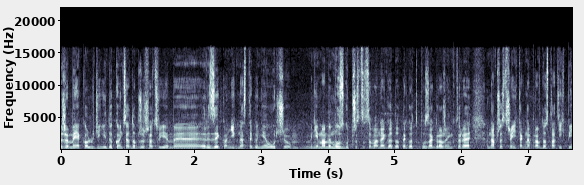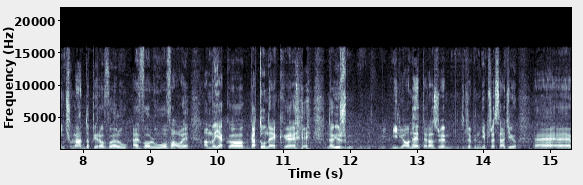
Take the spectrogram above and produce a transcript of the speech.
że my jako ludzie nie do końca dobrze szacujemy ryzyko, nikt nas tego nie uczył. My nie mamy mózgu przystosowanego do tego typu zagrożeń, które na przestrzeni tak naprawdę ostatnich pięciu lat dopiero ewolu- ewoluowały, a my jako gatunek, e, no już mi- miliony, teraz żebym, żebym nie przesadził, e, e,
